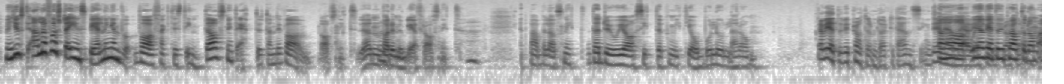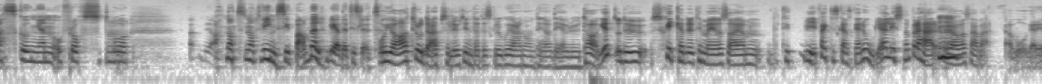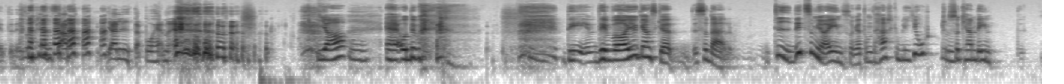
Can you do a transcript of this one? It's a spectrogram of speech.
Men just allra första inspelningen var- faktiskt inte avsnitt ett, utan det var avsnitt, vad det nu blev för avsnitt. Ett babbelavsnitt, där du och jag sitter på mitt jobb och lullar om Jag vet att vi pratade om Dirty Dancing. Det är Ja, och jag vet att vi pratade om Askungen och Frost Mm. och ja, något, något vimsigt babbel blev det till slut. Och jag trodde absolut inte att det skulle gå att göra någonting av det överhuvudtaget. Och du skickade det till mig och sa ja, men, vi är faktiskt ganska roliga, lyssna på det här. Mm. Och jag var så här bara, jag vågar inte, det är så pinsamt. jag litar på henne. Ja, Mm. eh, och det, det, det var ju ganska sådär tidigt som jag insåg att om det här ska bli gjort Mm. så kan det inte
